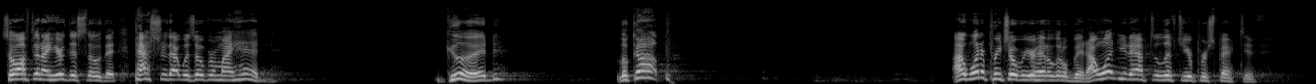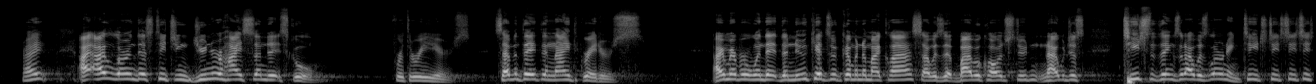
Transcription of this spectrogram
So often I hear this though that, Pastor, that was over my head good, look up. I want to preach over your head a little bit. I want you to have to lift your perspective, right? I, I learned this teaching junior high Sunday school for three years, seventh, eighth, and ninth graders. I remember when they, the new kids would come into my class, I was a Bible college student, and I would just teach the things that I was learning teach, teach, teach, teach.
